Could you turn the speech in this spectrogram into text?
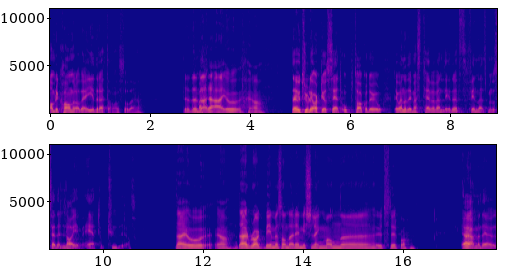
amerikanere, det er idrettene, altså. Det, Det, det der er jo Ja. det er utrolig artig å se et opptak, og det er jo, det er jo en av de mest TV-vennlige idrettene som finnes, men å se det live er tortur, altså. Det er jo Ja, det er rugby med sånn der Michelin-mann-utstyr på. Ja, ja, men det er,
